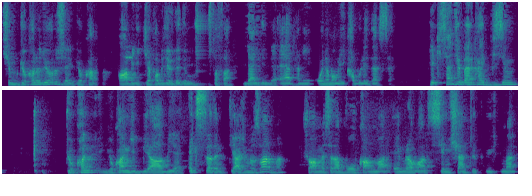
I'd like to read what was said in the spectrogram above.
Şimdi Gökhan'ı diyoruz ya, Gökhan abilik yapabilir dedi Mustafa geldiğinde eğer hani oynamamayı kabul ederse. Peki sence Berkay bizim Gökhan Gökhan gibi bir abiye ekstradan ihtiyacımız var mı? Şu an mesela Volkan var, Emre var, Semih Şentürk büyük ihtimal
